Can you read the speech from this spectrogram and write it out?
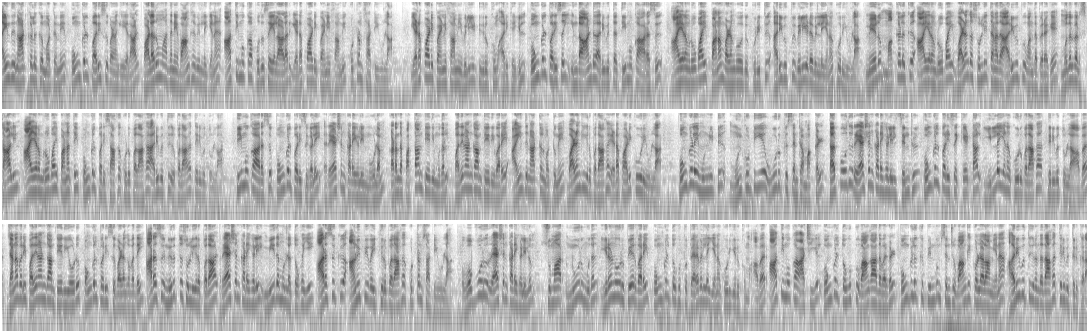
ஐந்து நாட்களுக்கு மட்டுமே பொங்கல் பரிசு வழங்கியதால் பலரும் அதனை வாங்கவில்லை என அதிமுக பொதுச் செயலாளர் எடப்பாடி பழனிசாமி குற்றம் சாட்டியுள்ளார். எடப்பாடி பழனிசாமி வெளியிட்டிருக்கும் அறிக்கையில் பொங்கல் பரிசை இந்த ஆண்டு அறிவித்த திமுக அரசு ஆயிரம் ரூபாய் பணம் வழங்குவது குறித்து அறிவிப்பு வெளியிடவில்லை என கூறியுள்ளார். மேலும் மக்களுக்கு ஆயிரம் ரூபாய் வழங்க சொல்லி தனது அறிவிப்பு வந்த பிறகே முதல்வர் ஸ்டாலின் ஆயிரம் ரூபாய் பணத்தை பொங்கல் பரிசாக கொடுப்பதாக அறிவித்து இருப்பதாக தெரிவித்துள்ளார். திமுக அரசு பொங்கல் பரிசுகளை ரேஷன் கடைகளின் மூலம் கடந்த பத்தாம் தேதி முதல் பதினான்காம் தேதி வரை ஐந்து நாட்கள் மட்டுமே வழங்கியிருப்பதாக எடப்பாடி கூறியுள்ளார். பொங்கலை முன்னிட்டு முன்கூட்டியே ஊருக்கு சென்ற மக்கள் தற்போது ரேஷன் கடைகளில் சென்று பொங்கல் பரிசை கேட்டால் இல்லை என கூறுவதாக தெரிவித்துள்ள அவர் ஜனவரி பதினான்காம் தேதியோடு பொங்கல் பரிசு வழங்குவதை அரசு நிறுத்த சொல்லியிருப்பதால் ரேஷன் கடைகளில் மீதமுள்ள தொகையை அரசுக்கு அனுப்பி வைத்திருப்பதாக குற்றம் சாட்டியுள்ளார். ஒவ்வொரு ரேஷன் கடைகளிலும் சுமார் நூறு முதல் இருநூறு பேர் வரை பொங்கல் தொகுப்பு பெறவில்லை என கூறியிருக்கும் அவர் அதிமுக ஆட்சியில் பொங்கல் தொகுப்பு வாங்காதவர்கள் பொங்கலுக்கு பின்பும் சென்று வாங்கிக் கொள்ளலாம் என அறிவித்து இருந்ததாக தெரிவித்திருக்கிறார்.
